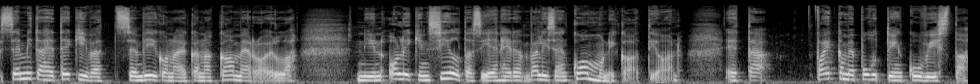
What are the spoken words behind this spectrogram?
se, mitä he tekivät sen viikon aikana kameroilla, niin olikin silta siihen heidän väliseen kommunikaatioon. Että vaikka me puhuttiin kuvista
